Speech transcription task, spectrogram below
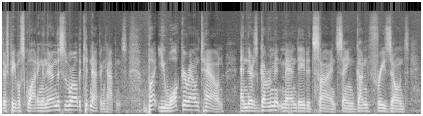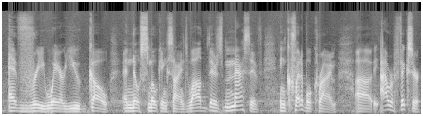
There's people squatting in there, and this is where all the kidnapping happens. But you walk around town, and there's government mandated signs saying gun free zones everywhere you go and no smoking signs. While there's massive, incredible crime, uh, our fixer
